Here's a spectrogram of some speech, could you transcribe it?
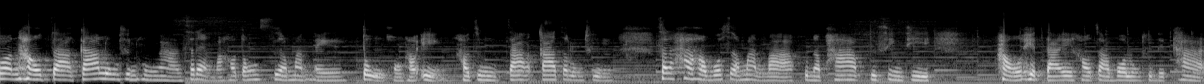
ก่อนเขาจะกล้าลงทุนโรงงาน แสดงว่าเขาต้องเชื่อมั่นในตู่ของเขาเองเขาจึงจะกล้าจะลงทุนถ้าเขาบ่เชื่อมั่นว่าคุณภาพคือสิ่งที่ เขาเห็ดได้เขาจะบ่ลงทุนเด็ดขาด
